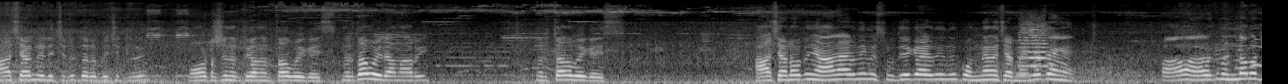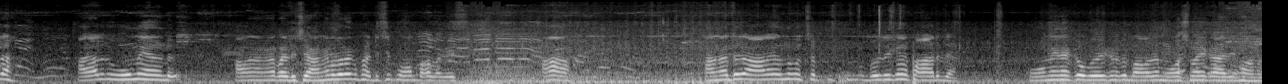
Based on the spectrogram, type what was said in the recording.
ആ ചേട്ടൻ ഇടിച്ചിട്ട് തെറിപ്പിച്ചിട്ട് ഓട്ടോറിക്ഷ നിർത്തുക നിർത്താതെ പോയി കൈസ് നിർത്താതെ പോയില്ല നാറി നിർത്താതെ പോയി കൈസ് ആ ചേട്ടനകത്ത് ഞാനായിരുന്നു ഈ ശ്രുതിയൊക്കെ ആയിരുന്നു ഇന്ന് കൊന്നാണ് ചേട്ടൻ എന്റെ തേങ്ങ. പാവം അയാൾക്ക് മിണ്ടാൻ പറ്റാ. അയാൾ റൂമയായതുകൊണ്ട് അവൻ അങ്ങനെ പഠിച്ചു അങ്ങനത്തെ പഠിച്ചു പോകാൻ പാടില്ല കേസ് ആ. അങ്ങനത്തെ ഒരാളെ ഒന്നും ഉപയോഗിക്കാൻ പാടില്ല. ഭൂമിനൊക്കെ ഉപയോഗിക്കുന്നത് വളരെ മോശമായ കാര്യമാണ്.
